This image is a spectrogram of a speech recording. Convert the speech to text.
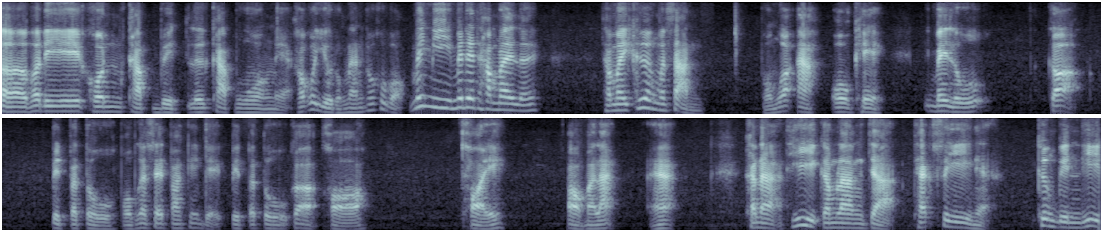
เออพอดีคนขับบิดหรือขับงวงเนี่ยเขาก็อยู่ตรงนั้นเขาก็บอก ไม่มีไม่ได้ทำอะไรเลยทำไมเครื่องมันสั่น ผมก็อะโอเค ไม่รู้ ก็ ปิดประตู ผมก็เซตพาร์กิ้งเบรกปิดประตูก็ขอถอยออกมาละฮะขณะที่กำลังจะแท็กซี่เนี่ยเครื่องบินที่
